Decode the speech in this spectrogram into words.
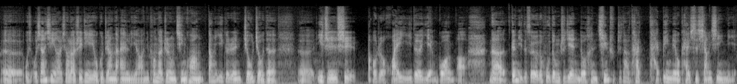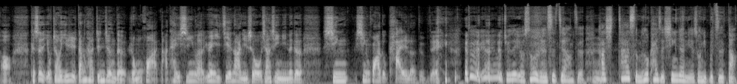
呃，我我相信啊，肖老师一定也有过这样的案例啊。你碰到这种情况，当一个人久久的呃，一直是。抱着怀疑的眼光啊，那跟你的所有的互动之间，你都很清楚知道他还并没有开始相信你啊。可是有朝一日，当他真正的融化、打开心了，愿意接纳你的时候，我相信你那个心心花都开了，对不对？对，因为我觉得有时候人是这样子，嗯他他什么时候开始信任你的时候你不知道，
